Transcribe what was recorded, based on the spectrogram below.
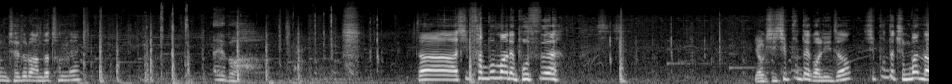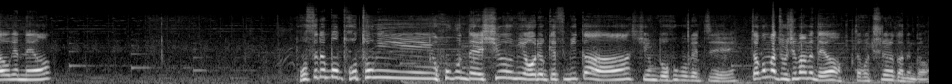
문 제대로 안 닫혔네. 아이고. 자, 13분 만에 보스. 역시 10분대 걸리죠? 10분대 중반 나오겠네요. 보스는 뭐 보통이 호구인데 쉬움이 어렵겠습니까? 쉬움도 호구겠지. 조금만 조심하면 돼요. 저거 출혈 가는 거.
